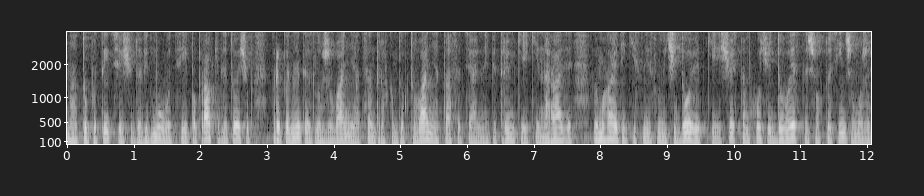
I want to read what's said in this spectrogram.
на ту петицію щодо відмови цієї поправки для того, щоб припинити зловживання центрів комплектування та соціальної підтримки, які наразі вимагають якісь неіснуючі довідки, щось там хочуть довести, що хтось інший може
